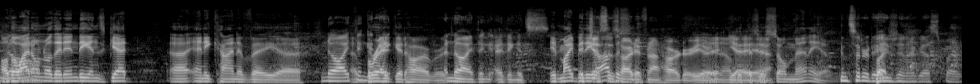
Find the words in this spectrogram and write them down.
Although I don't know that Indians get uh, any kind of a uh, No, I a think break I- at Harvard. No, I think I think it's It might be it's the just as hard, opposite. if not harder. Yeah, you know, yeah, because yeah. there's so many of them. Considered But- Asian, I guess, but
